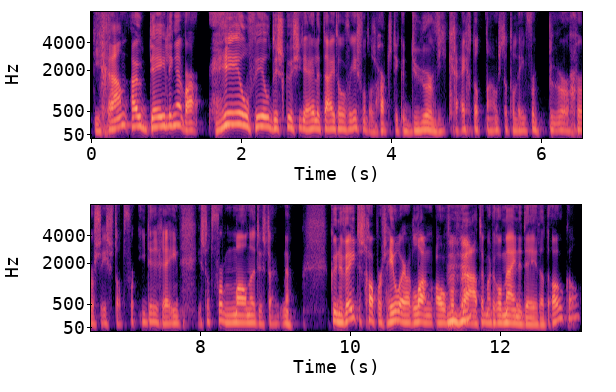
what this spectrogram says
die graanuitdelingen, waar heel veel discussie de hele tijd over is. Want dat is hartstikke duur. Wie krijgt dat nou? Is dat alleen voor burgers? Is dat voor iedereen? Is dat voor mannen? Dus daar nou, kunnen wetenschappers heel erg lang over praten. Maar de Romeinen deden dat ook al.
